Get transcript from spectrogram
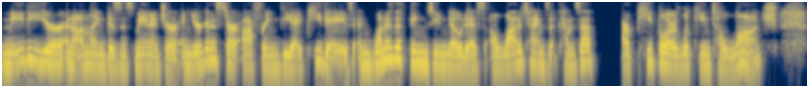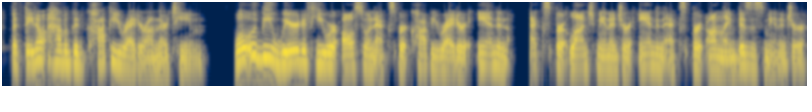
Maybe you're an online business manager and you're going to start offering VIP days. And one of the things you notice a lot of times that comes up our people are looking to launch, but they don't have a good copywriter on their team. What would be weird if you were also an expert copywriter and an expert launch manager and an expert online business manager?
